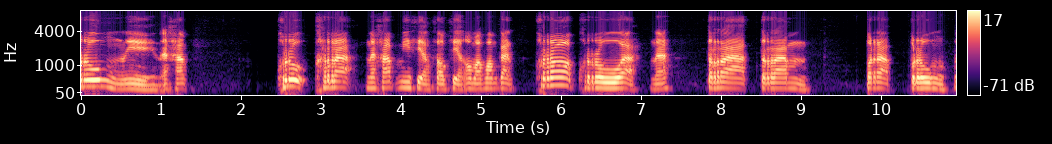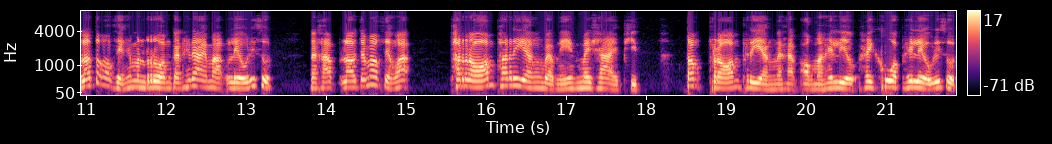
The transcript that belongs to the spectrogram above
รุงนี่นะครับ ครุคระนะครับ มีเสียงสองเสียงออกมาพร้อมกัน ครอบครัวนะ ตรากตรำปรับปรุง เราต้องออกเสียงให้มันรวมกันให้ได้มากเร็วที่สุดนะครับ เราจะไม่ออกเสียงว่า พร้อมเพรียงแบบนี้ไม่ใช่ผิด ต้องพร้อมเพรียงนะครับ ออกมาให้เร็วให้ควบให้เร็วที่สุด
